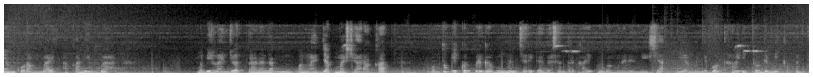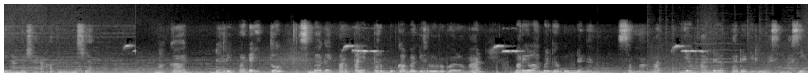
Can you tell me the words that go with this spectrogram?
yang kurang baik akan diubah. Lebih lanjut, Prananda mengajak masyarakat untuk ikut bergabung mencari gagasan terkait pembangunan Indonesia. Ia menyebut hal itu demi kepentingan masyarakat Indonesia. Maka daripada itu, sebagai partai terbuka bagi seluruh golongan, marilah bergabung dengan semangat yang ada pada diri masing-masing.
